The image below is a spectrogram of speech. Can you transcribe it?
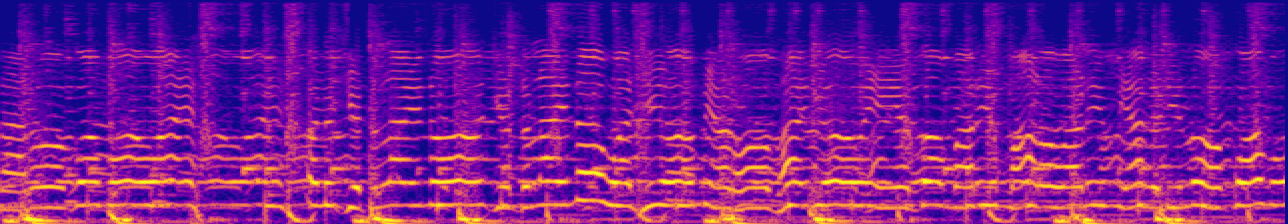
તારો ગમો હોય. અને જેટલાય નો જેટલાય નો વાજ્યો મેળો ભાગ્યો એ તો મારી માળવાળી મેળડી નો ગમો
